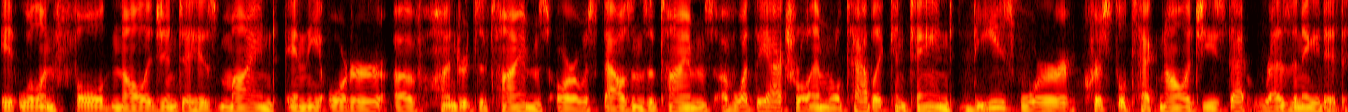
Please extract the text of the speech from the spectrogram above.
it will unfold knowledge into his mind in the order of hundreds of times or it was thousands of times of what the actual emerald tablet contained. These were crystal technologies that resonated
